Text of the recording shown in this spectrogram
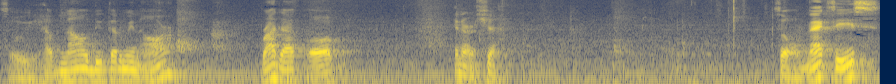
So we have now determined our product of inertia. So next is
